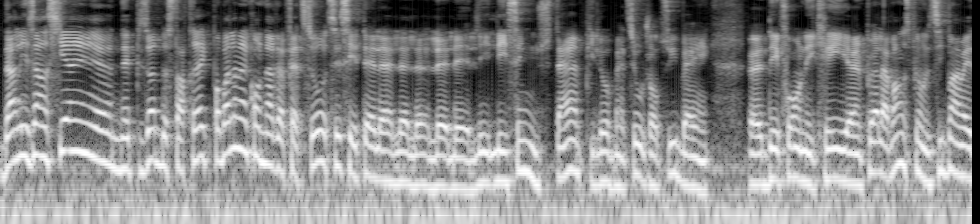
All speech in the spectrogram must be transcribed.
dans les anciens euh, épisodes de Star Trek, probablement qu'on aurait fait ça. C'était les, signes du temps. Puis là, ben, aujourd'hui, ben, euh, des fois, on écrit un peu à l'avance. Puis on se dit, ben, ben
